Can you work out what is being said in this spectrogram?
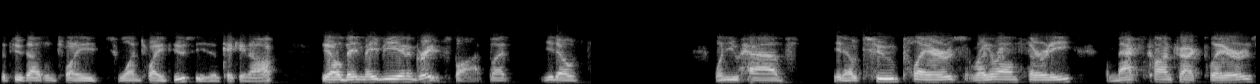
the 2021-22 season kicking off, you know they may be in a great spot. But you know when you have you know two players right around 30 max contract players,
